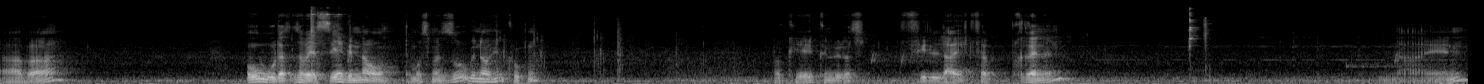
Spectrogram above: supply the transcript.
Aber... Oh, das ist aber jetzt sehr genau. Da muss man so genau hingucken. Okay, können wir das vielleicht verbrennen? Nein.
